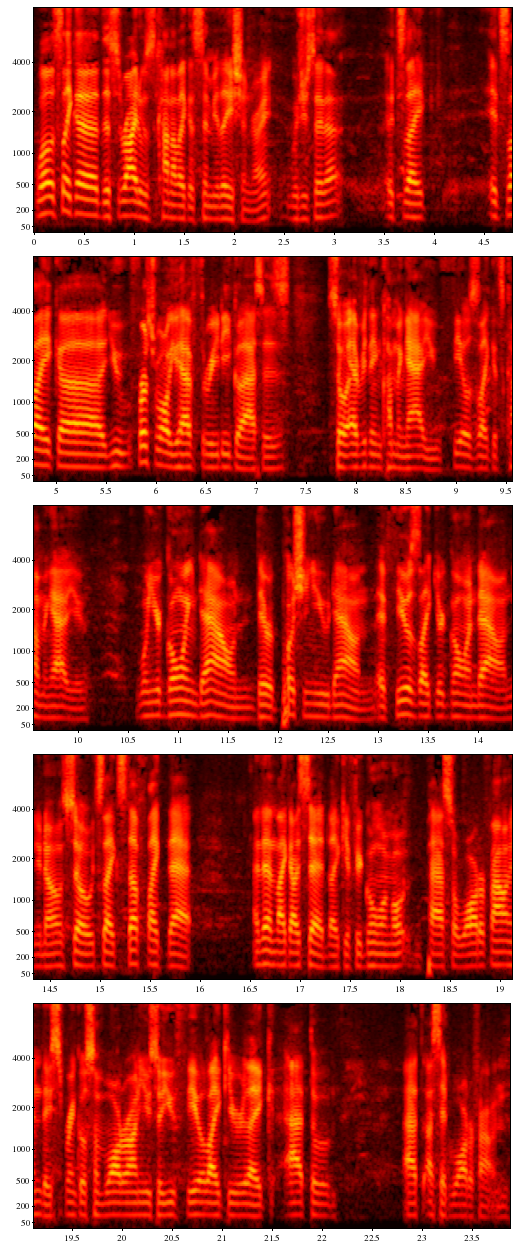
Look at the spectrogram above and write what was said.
Well, it's like a this ride was kind of like a simulation, right? Would you say that? It's like it's like uh, you first of all you have 3D glasses, so everything coming at you feels like it's coming at you when you're going down, they're pushing you down. It feels like you're going down, you know? So it's like stuff like that. And then, like I said, like if you're going past a water fountain, they sprinkle some water on you, so you feel like you're like at the, at I said water fountain,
